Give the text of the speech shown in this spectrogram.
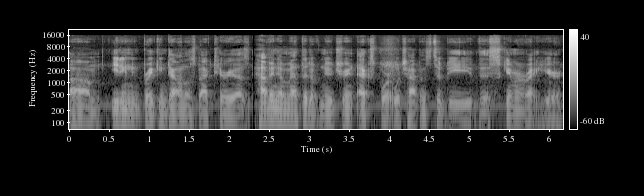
um, eating, breaking down those bacteria, having a method of nutrient export, which happens to be this skimmer right here.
